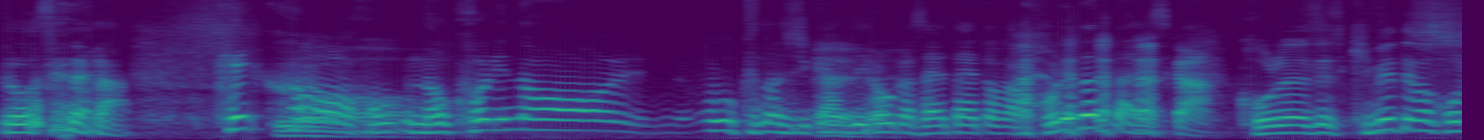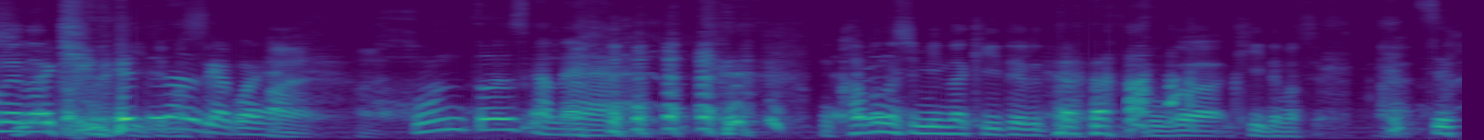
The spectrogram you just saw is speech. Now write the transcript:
どうせなら。結構残りの多くの時間で評価されたいとか、これだったんですか？これです。決め手はこれだ決め手なんですかこれ、はいはい、本当ですかね。もう株主みんな聞いてるって 僕は聞いてますよ、はい、絶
